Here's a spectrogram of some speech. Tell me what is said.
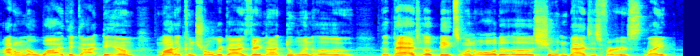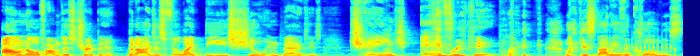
I don't know why the goddamn modded controller guys, they're not doing uh the badge updates on all the uh, shooting badges first. Like, I don't know if I'm just tripping, but I just feel like these shooting badges change everything. Like, like it's not even close.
